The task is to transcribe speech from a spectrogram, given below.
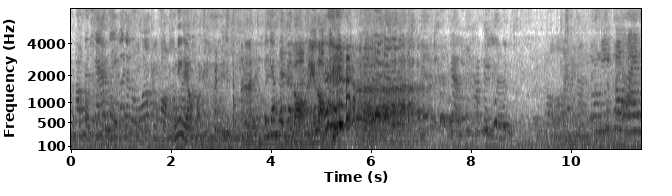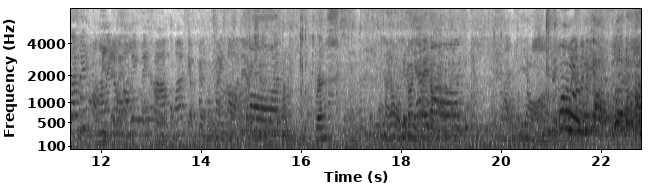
的，张老师比那个要好看。 ฮะ 应该不 หลอกอันนี้หลอกพี่ ๆหลีดได้เลย 不认识。你想要我可以帮你拍一张吗？ อ๋อ 胖胖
